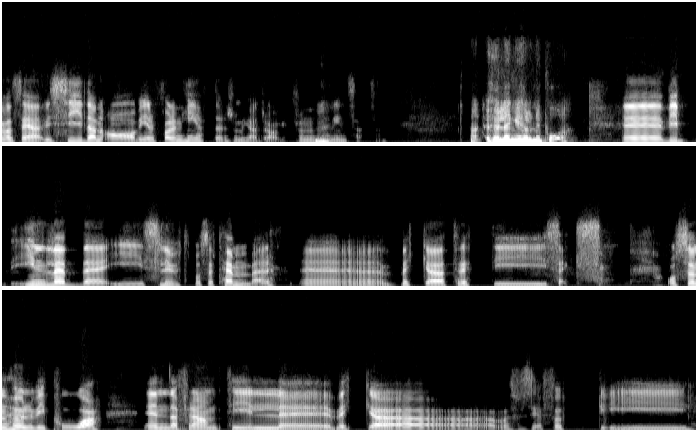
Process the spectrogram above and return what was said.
man säga, vid sidan av erfarenheter som vi har dragit från den här mm. insatsen. Hur länge höll ni på? Eh, vi inledde i slutet på september, eh, vecka 36. Och sen höll vi på ända fram till eh, vecka vad ska jag säga, 40,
